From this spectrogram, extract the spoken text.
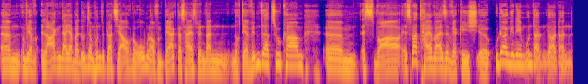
Ähm, und wir lagen da ja bei unserem Hundeplatz ja auch noch oben auf dem Berg. Das heißt, wenn dann noch der Winter zukam, ähm, es war, es war teilweise wirklich äh, unangenehm und dann, ja, dann,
